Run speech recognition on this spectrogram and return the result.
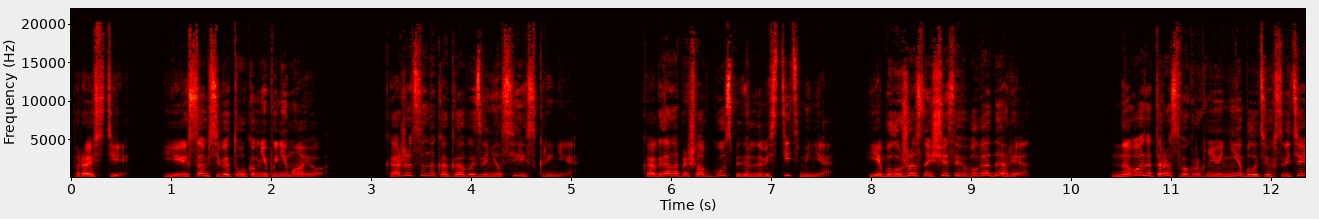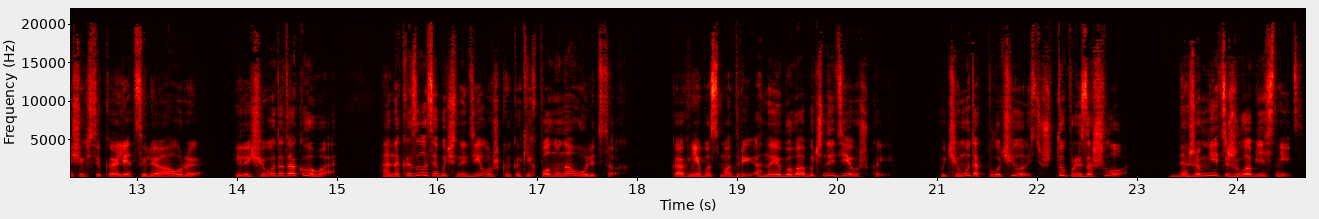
Прости, я и сам себя толком не понимаю. Кажется, Накагава извинился искренне. Когда она пришла в госпиталь навестить меня, я был ужасно счастлив и благодарен. Но в этот раз вокруг нее не было тех светящихся колец или ауры, или чего-то такого. Она казалась обычной девушкой, каких полно на улицах. Как ни посмотри, она и была обычной девушкой. Почему так получилось? Что произошло? Даже мне тяжело объяснить.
